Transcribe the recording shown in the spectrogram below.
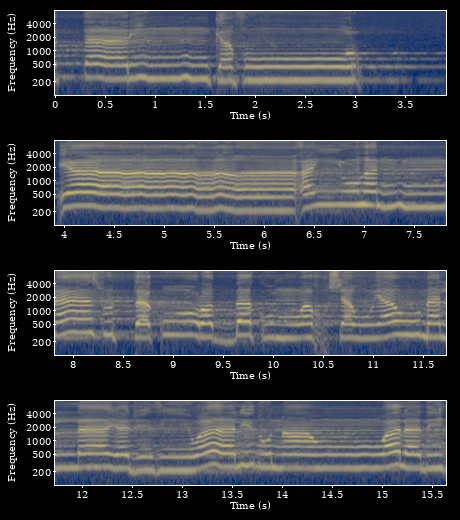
ختار كفور يا أيها الناس اتقوا ربكم واخشوا يوما لا يجزي والد عن ولده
